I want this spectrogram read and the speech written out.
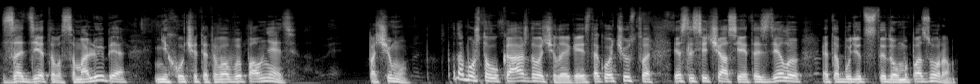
задетого самолюбия не хочет этого выполнять. Почему? Потому что у каждого человека есть такое чувство, если сейчас я это сделаю, это будет стыдом и позором.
